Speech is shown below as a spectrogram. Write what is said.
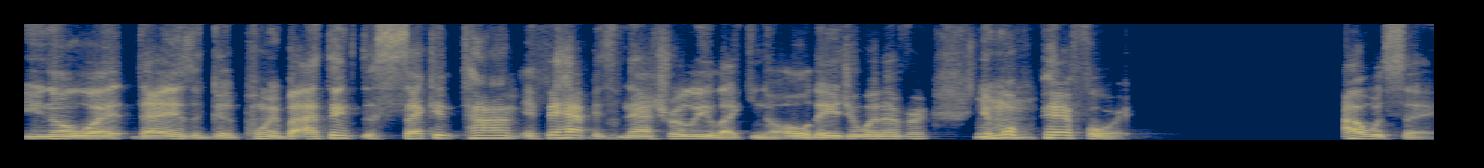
You know what? That is a good point. But I think the second time, if it happens naturally, like you know, old age or whatever, you're mm-hmm. more prepared for it. I would say.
